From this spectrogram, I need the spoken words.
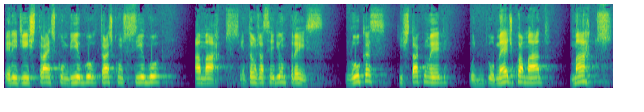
Ele diz: traz comigo, traz consigo a Marcos. Então já seriam três: Lucas, que está com ele, o, médico amado, Marcos,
